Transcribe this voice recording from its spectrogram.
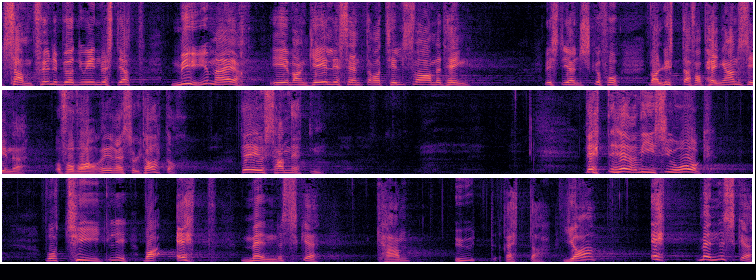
Samfunnet burde jo investert mye mer i evangeliesenter og tilsvarende ting hvis de ønsker å få valuta for pengene sine og få varige resultater. Det er jo sannheten. Dette her viser jo òg hvor tydelig hva ett menneske kan utrette. Ja, ett menneske.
